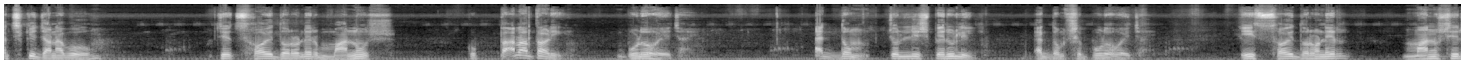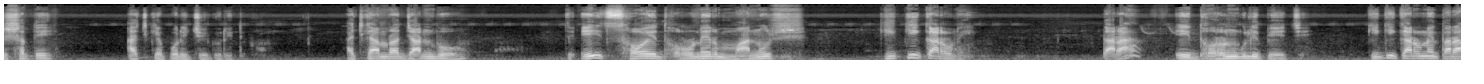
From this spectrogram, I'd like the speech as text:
আজকে জানাব যে ছয় ধরনের মানুষ খুব তাড়াতাড়ি বুড়ো হয়ে যায়। একদম চল্লিশ পেরুলি একদম সে বুড়ো হয়ে যায়। এই ছয় ধরনের মানুষের সাথে আজকে পরিচয় করে দেব। আজকে আমরা জানব যে এই ছয় ধরনের মানুষ কি কি কারণে তারা এই ধরনগুলি পেয়েছে। কি কি কারণে তারা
